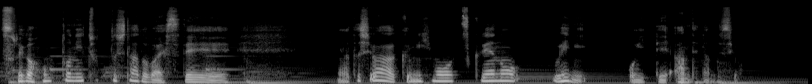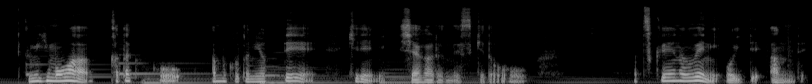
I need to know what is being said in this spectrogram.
それが本当にちょっとしたアドバイスで、私は組紐を机の上に置いて編んでたんですよ。組紐は固くこう編むことによって綺麗に仕上がるんですけど、机の上に置いて編んで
